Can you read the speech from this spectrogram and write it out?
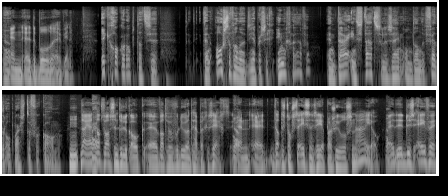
en uh, de boel uh, winnen. Ik gok erop dat ze ten oosten van de Dnieper zich ingraven en daar in staat zullen zijn om dan de verdere opmars te voorkomen. Hm. Nou ja, dat was natuurlijk ook uh, wat we voortdurend hebben gezegd. En uh, dat is nog steeds een zeer plausibel scenario. Ja. Uh, dus even.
